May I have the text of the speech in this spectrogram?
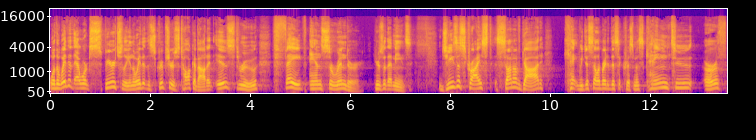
well the way that that works spiritually and the way that the scriptures talk about it is through faith and surrender here's what that means jesus christ son of god came, we just celebrated this at christmas came to earth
